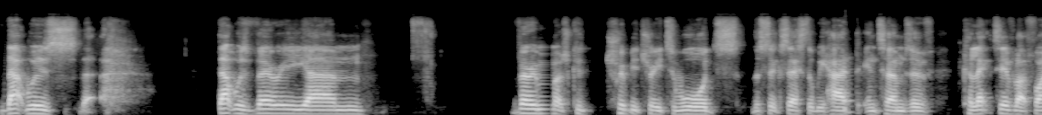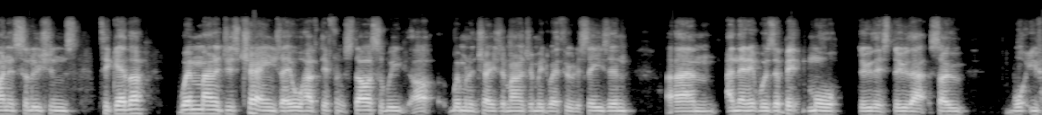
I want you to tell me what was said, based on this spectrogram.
that was that was very um, very much contributory towards the success that we had in terms of collective, like finding solutions together. When managers change, they all have different styles. So we uh, Wimbledon changed the manager midway through the season, um, and then it was a bit more do this, do that. So what you've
